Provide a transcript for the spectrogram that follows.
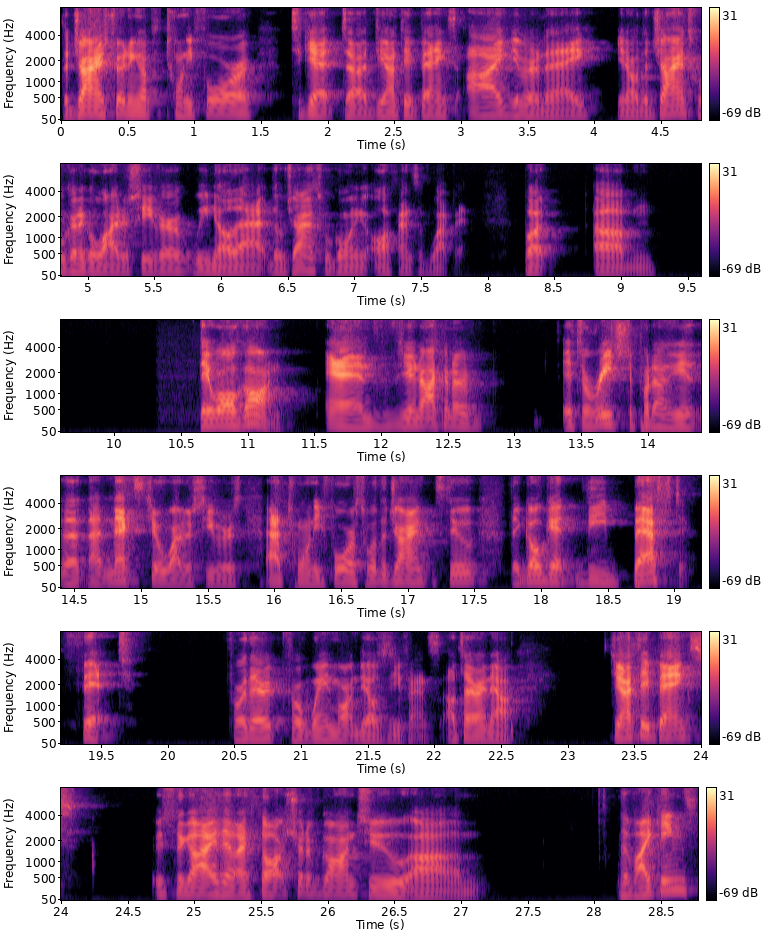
the Giants trading up to 24 to get uh, Deonte Banks. I give it an A. You know, the Giants were going to go wide receiver. We know that. The Giants were going offensive weapon, but um, they were all gone. And you're not going to, it's a reach to put on the, that, that next tier wide receivers at 24. So what the Giants do, they go get the best fit for their, for Wayne Martindale's defense. I'll tell you right now, Deonte Banks is the guy that I thought should have gone to um, the Vikings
